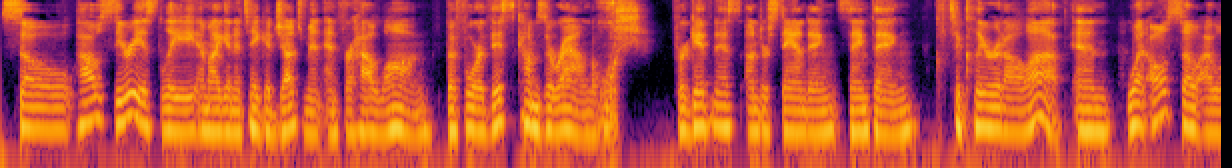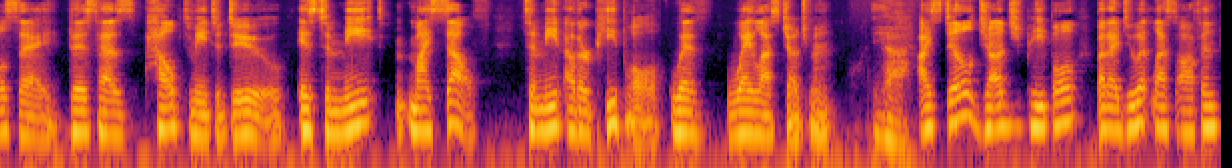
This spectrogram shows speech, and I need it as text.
so how seriously am I going to take a judgment and for how long before this comes around? Whoosh, forgiveness, understanding, same thing to clear it all up. And what also I will say this has helped me to do is to meet myself, to meet other people with way less judgment. Yeah. I still judge people, but I do it less often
